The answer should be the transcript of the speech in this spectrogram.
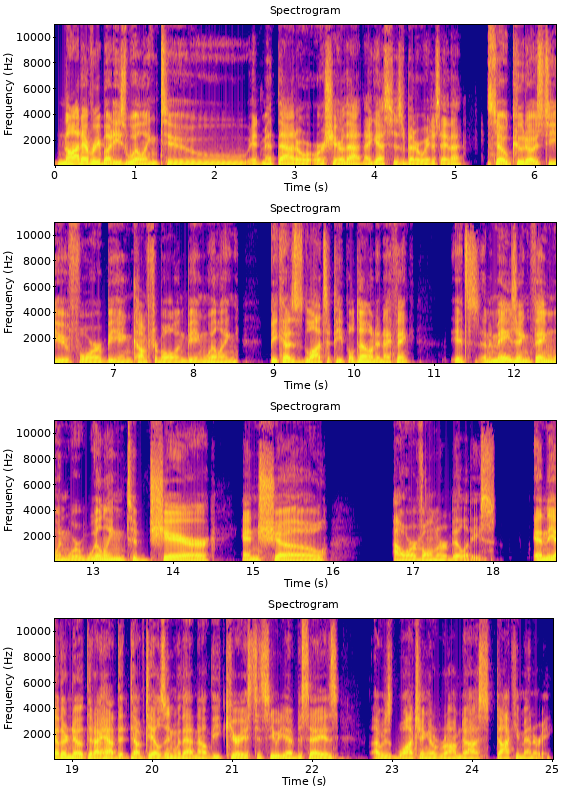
not everybody's willing to admit that or, or share that, I guess is a better way to say that. So kudos to you for being comfortable and being willing because lots of people don't. And I think it's an amazing thing when we're willing to share and show our vulnerabilities. And the other note that I have that dovetails in with that, and I'll be curious to see what you have to say, is I was watching a Ram Dass documentary,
